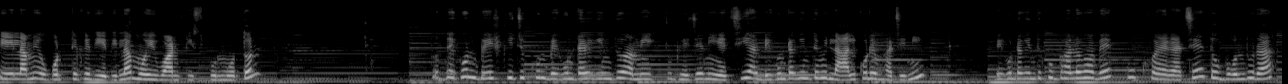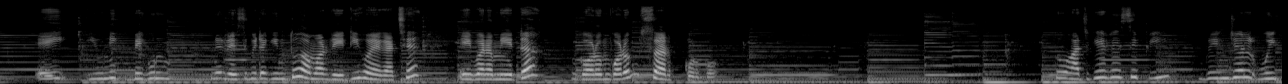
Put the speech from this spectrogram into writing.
তেল আমি ওপর থেকে দিয়ে দিলাম ওই ওয়ান টিস্পুন মতন। তো দেখুন, বেশ কিছুক্ষণ বেগুনটাকে কিন্তু আমি একটু ভেজে নিয়েছি, আর বেগুনটা কিন্তু আমি লাল করে ভাজিনি। বেগুনটা কিন্তু খুব ভালোভাবে কুক হয়ে গেছে। তো বন্ধুরা, এই ইউনিক বেগুনের রেসিপিটা কিন্তু আমার রেডি হয়ে গেছে। এইবার আমি এটা গরম গরম সার্ভ করব। তো আজকের রেসিপি ব্রিঞ্জল উইথ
